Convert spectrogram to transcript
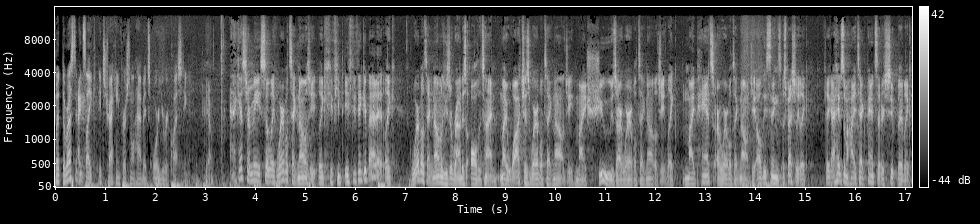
But the rest of it's like it's tracking personal habits or you're requesting it. yeah. And I guess for me, so like wearable technology, like if you if you think about it, like wearable technology is around us all the time. My watch is wearable technology. My shoes are wearable technology. Like my pants are wearable technology. All these things, especially like like I have some high tech pants that are super they're like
